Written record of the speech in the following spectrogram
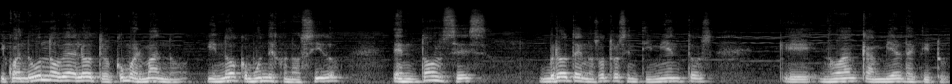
Y cuando uno ve al otro como hermano y no como un desconocido, entonces brota en nosotros sentimientos que nos van a cambiar de actitud.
